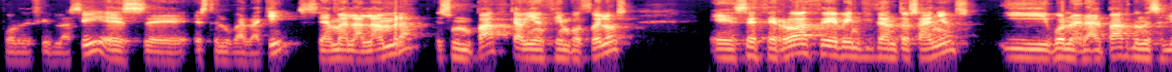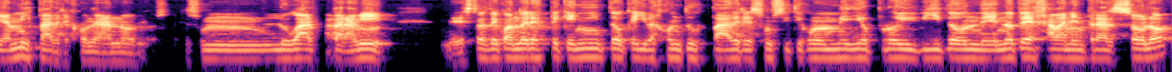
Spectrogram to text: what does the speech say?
por decirlo así, es eh, este lugar de aquí. Se llama La Alhambra, es un pub que había en Cien Pozuelos. Eh, se cerró hace veintitantos años y, bueno, era el pub donde salían mis padres cuando eran novios. Es un lugar para mí, esto de cuando eres pequeñito, que ibas con tus padres, un sitio como medio prohibido, donde no te dejaban entrar solo.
